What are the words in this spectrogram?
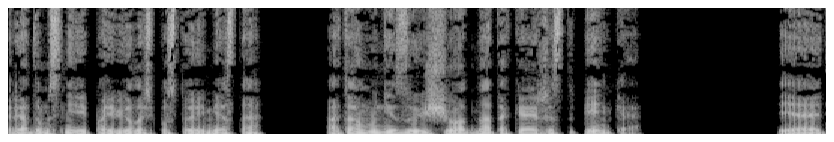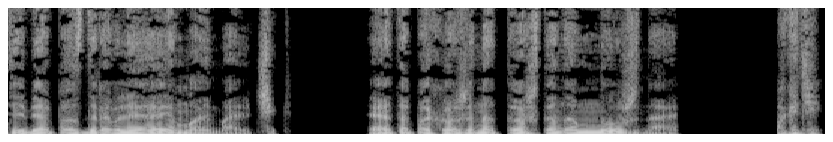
Рядом с ней появилось пустое место, а там внизу еще одна такая же ступенька. «Я тебя поздравляю, мой мальчик. Это похоже на то, что нам нужно». «Погоди,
